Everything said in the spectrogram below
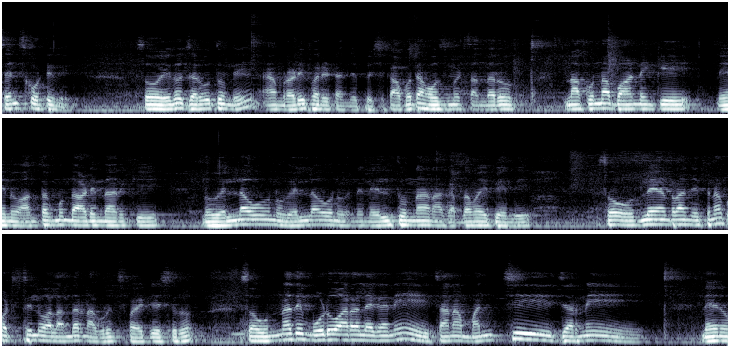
సెన్స్ కొట్టింది. సో ఏదో జరుగుతుంది ఐఎమ్ రెడీ ఫర్ ఇట్ అని చెప్పేసి. కాకపోతే హౌస్ మేట్స్ అందరూ నాకున్న బాండింగ్కి నేను అంతకుముందు ఆడిన దానికి నువ్వు వెళ్ళావు నువ్వు వెళ్ళావు నువ్వు నేను వెళ్తున్నా నాకు అర్థమైపోయింది. సో వదిలేయండ్రా అని చెప్పిన బట్ స్టిల్ వాళ్ళందరూ నా గురించి ఫైట్ చేసారు సో ఉన్నది మూడు వారాలే కానీ చాలా మంచి జర్నీ నేను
